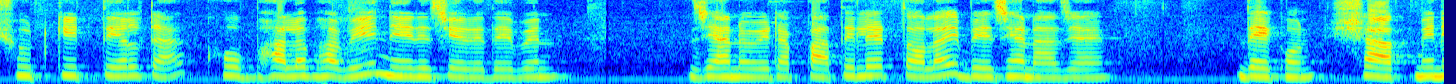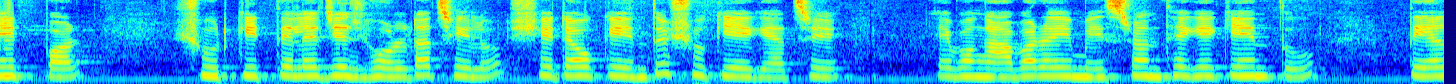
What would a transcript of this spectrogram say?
শুটকির তেলটা খুব ভালোভাবে নেড়ে চেড়ে দেবেন, যেন এটা পাতিলের তলায় বেজে না যায়। দেখুন, সাত মিনিট পর শুটকির তেলের যে ঝোলটা ছিল, সেটাও কিন্তু শুকিয়ে গেছে। এবং আবার এই মিশ্রণ থেকে কিন্তু তেল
